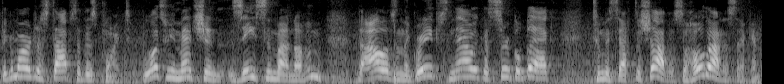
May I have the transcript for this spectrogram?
The Gemara just stops at this point. Once we mention zaysim va'anavim, the olives and the grapes, now we can circle back to Masechta Shabbos. So hold on a second.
